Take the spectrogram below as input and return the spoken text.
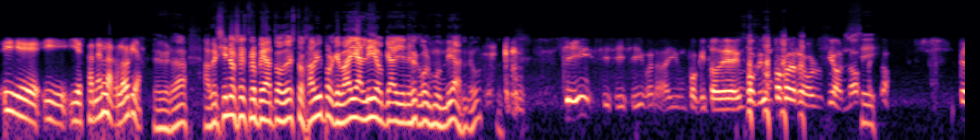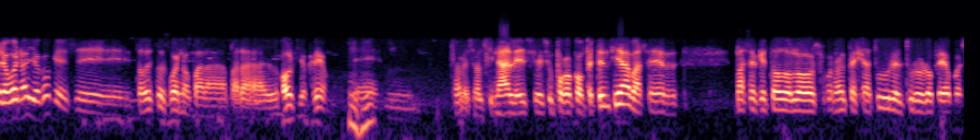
y, y, están en la gloria. Es verdad. A ver si no se estropea todo esto, Javi, porque vaya lío que hay en el golf mundial, ¿no? Sí, sí, sí, sí. Bueno, hay un poquito de un poco, un poco de revolución, ¿no? Sí. Pero bueno, yo creo que es, eh, todo esto es bueno para, para el golf, yo creo. Eh, ¿Sabes? Al final es, es un poco competencia, va a ser va a ser que todos los, bueno, el PGA Tour, el Tour Europeo, pues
